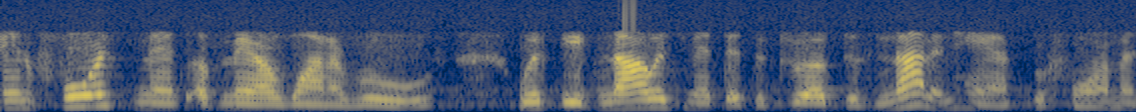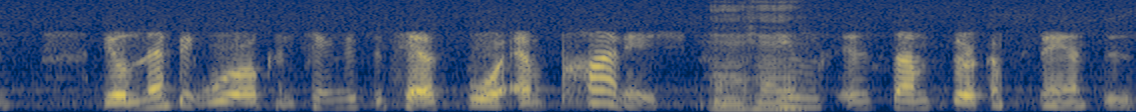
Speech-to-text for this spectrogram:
enforcement of marijuana rules with the acknowledgement that the drug does not enhance performance, the Olympic world continues to test for and punish mm-hmm. use in some circumstances.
